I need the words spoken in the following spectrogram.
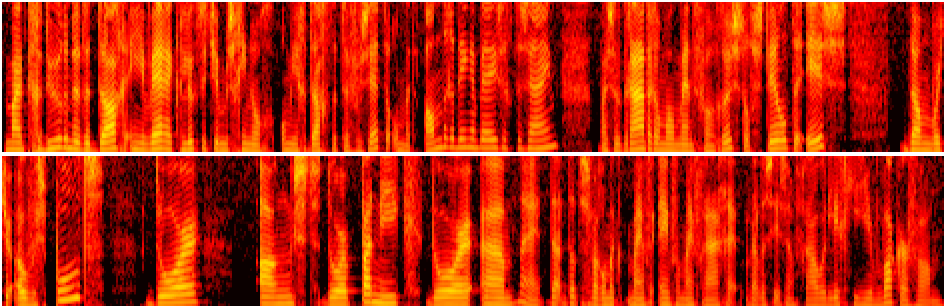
Maar gedurende de dag in je werk lukt het je misschien nog om je gedachten te verzetten, om met andere dingen bezig te zijn. Maar zodra er een moment van rust of stilte is, dan word je overspoeld door angst, door paniek, door. Um, dat, is waarom ik mijn, een van mijn vragen wel eens is aan vrouwen: lig je hier wakker van?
